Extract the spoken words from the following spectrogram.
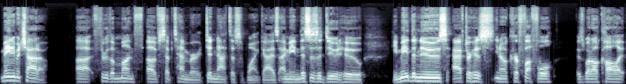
Manny Machado, uh, through the month of September did not disappoint, guys. I mean, this is a dude who he made the news after his, you know, kerfuffle is what I'll call it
